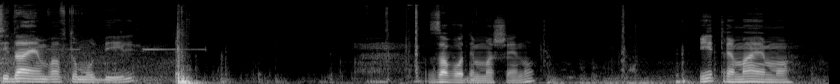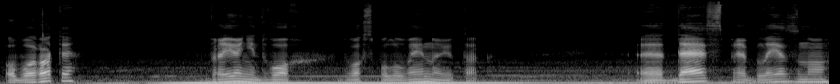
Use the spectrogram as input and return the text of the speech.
Сідаємо в автомобіль. Заводимо машину і тримаємо обороти в районі 2-2,5, так. Е, Десь приблизно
